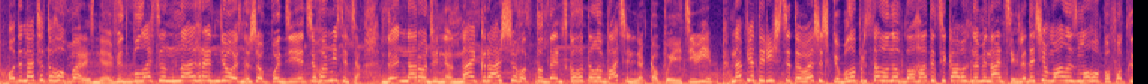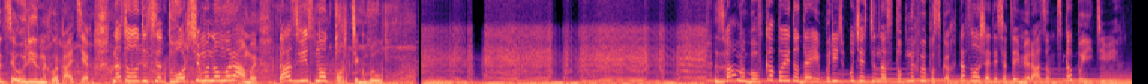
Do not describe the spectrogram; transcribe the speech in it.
11 березня відбулася найграндіозніша подія цього місяця день народження найкращого студентського телебачення КПІ ТІВІ. На п'ятирічці ТВшечки було представлено багато цікавих номінацій. Глядачі мали змогу пофоткатися у різних локаціях, насолодитися творчими номерами та, звісно, тортик був. Вами був КПІ Тодей. Беріть участь у наступних випусках та залишайтеся в темі разом з КПІ ТІВІ.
